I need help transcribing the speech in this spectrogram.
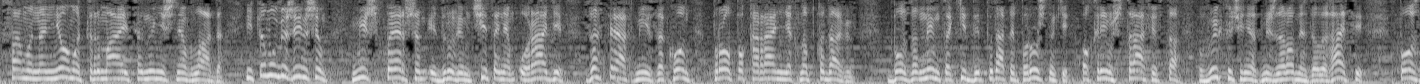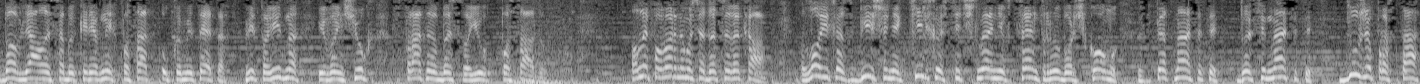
саме на ньому тримається нинішня влада. І тому, між іншим, між першим і другим читанням у раді застряг мій закон про покарання кнопкодавів. Бо за ним такі депутати-порушники, окрім штрафів та виключення з міжнародних делегацій, позбавлялися би керівних посад у комітетах. Відповідно, Іванчук втратив би свою посаду. Але повернемося до ЦВК. Логіка збільшення кількості членів центру виборчкому з 15 до 17 дуже проста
